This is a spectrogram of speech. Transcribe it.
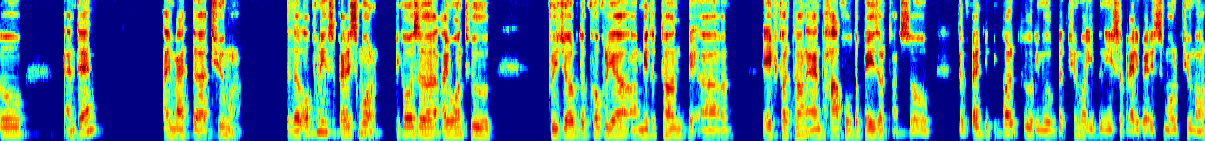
So, and then I met the tumor. The opening is very small because uh, I want to preserve the cochlea, uh, mid-tone, uh, apical tone, and half of the basal tone. So it's very difficult to remove the tumor, even if it's a very, very small tumor.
